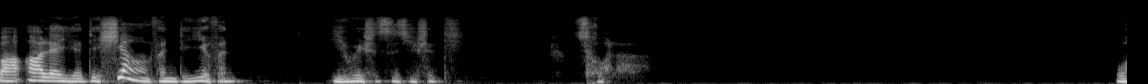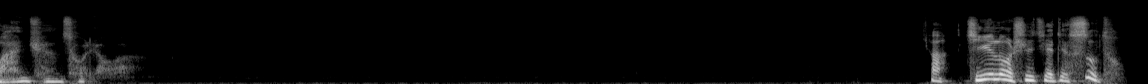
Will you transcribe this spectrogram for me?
把阿赖耶的相分的一分，以为是自己身体。错了，完全错了啊！啊，极乐世界的四土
